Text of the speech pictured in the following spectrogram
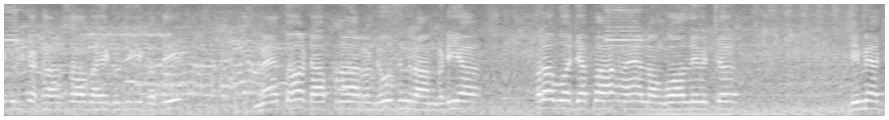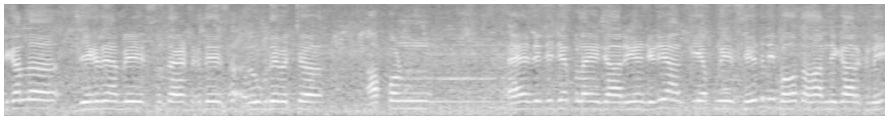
ਵਾਹਿਗੁਰੂ ਜੀ ਕਾ ਖਾਲਸਾ, ਵਾਹਿਗੁਰੂ ਜੀ ਕੀ ਫਤਿਹ। ਮੈਂ ਤੁਹਾਡਾ ਆਪਣਾ ਰਣਜੋਤ ਸਿੰਘ ਰਾਮਗੜੀਆ। ਭਰਾਵੋ ਅੱਜ ਆਪਾਂ ਆਇਆ ਲੌਂਗਵਾਲ ਦੇ ਵਿੱਚ। ਜਿਵੇਂ ਅੱਜ ਕੱਲ ਦੇਖਦੇ ਆਂ ਵੀ ਸਿੰਥੈਟਿਕ ਦੇ ਰੂਪ ਦੇ ਵਿੱਚ ਆਪਾਂ ਨੂੰ ਇਹੋ ਜਿਹੀ ਚੀਜ਼ਾਂ ਪਲਾਈਆਂ ਜਾ ਰਹੀਆਂ ਜਿਹੜੀਆਂ ਕਿ ਆਪਣੀ ਸਿਹਤ ਲਈ ਬਹੁਤ ਹਾਨੀਕਾਰਕ ਨੇ।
